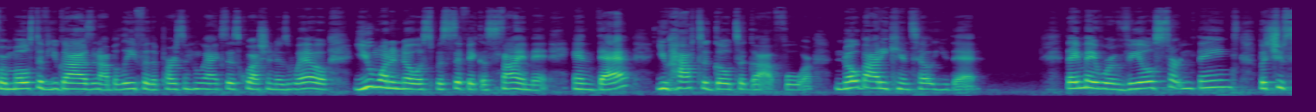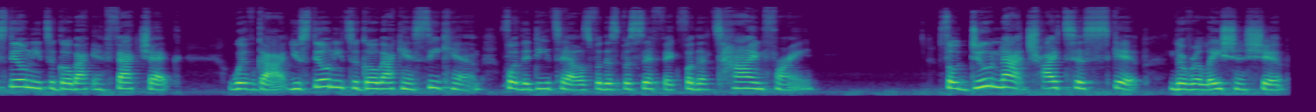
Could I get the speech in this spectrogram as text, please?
for most of you guys, and I believe for the person who asked this question as well, you want to know a specific assignment and that you have to go to God for. Nobody can tell you that. They may reveal certain things, but you still need to go back and fact check with God. You still need to go back and seek him for the details, for the specific, for the time frame. So do not try to skip the relationship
